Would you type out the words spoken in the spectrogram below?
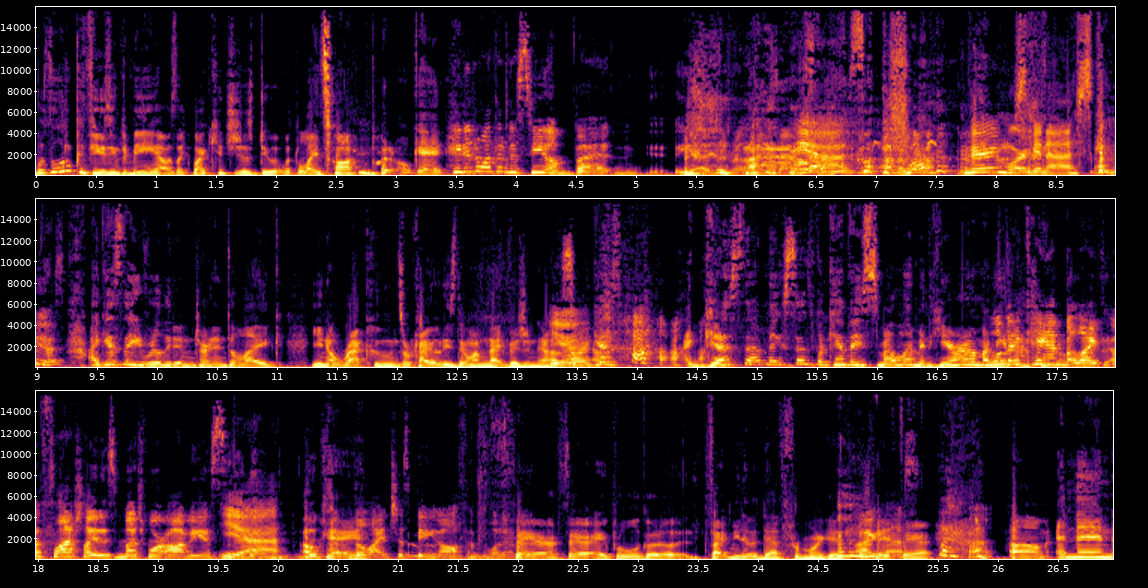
was a little confusing to me. I was like, why can't you just do it with the lights on? But okay. He didn't want them to see him, but yeah, it didn't really make sense. Yeah. very Morgan esque. I guess, I guess they really didn't turn into like you know raccoons or coyotes. They don't have night vision now, so I guess I guess that makes sense. But can't they smell him and hear him? I well, mean, they I can, but like a flashlight is much more obvious. Yeah. than the, Okay. The light just being off and whatever. Fair, fair. April will go to fight me to the death for Morgan. I Okay, guess. fair. Um, and then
